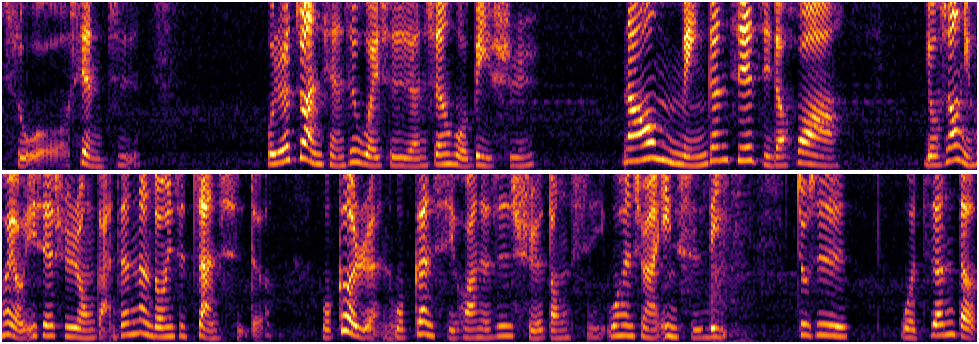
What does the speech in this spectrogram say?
所限制。我觉得赚钱是维持人生活必须，然后名跟阶级的话，有时候你会有一些虚荣感，但那个东西是暂时的。我个人，我更喜欢的是学东西，我很喜欢硬实力，就是。我真的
